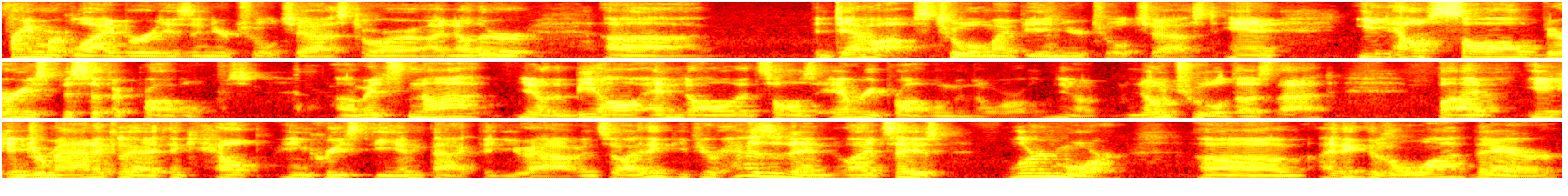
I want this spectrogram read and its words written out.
framework library is in your tool chest, or another uh, DevOps tool might be in your tool chest, and it helps solve very specific problems. Um, it's not you know the be all end all that solves every problem in the world. You know, no tool does that but it can dramatically, I think, help increase the impact that you have. And so I think if you're hesitant, I'd say is learn more. Um, I think there's a lot there.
